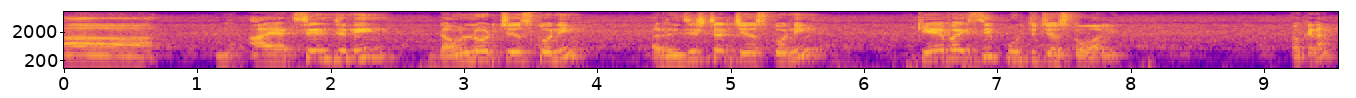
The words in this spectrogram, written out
ఆ, ఆ ఎక్స్చేంజ్ని డౌన్లోడ్ చేసుకొని రిజిస్టర్ చేసుకొని కేవైసీ పూర్తి చేసుకోవాలి. ఓకేనా?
